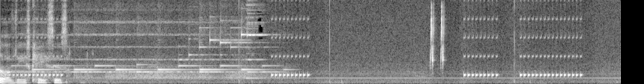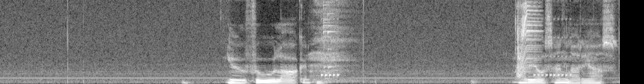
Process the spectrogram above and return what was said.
Another of these cases. You fool Larkin. Latios and Latias.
